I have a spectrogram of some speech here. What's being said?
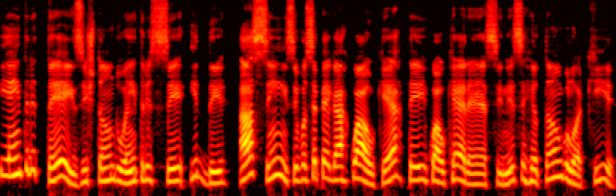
E entre t's estando entre c e d. Assim, se você pegar qualquer t e qualquer s nesse retângulo aqui,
